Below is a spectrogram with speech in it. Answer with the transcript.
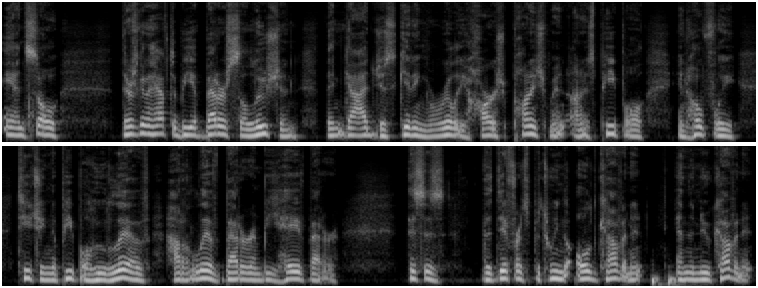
And so there's going to have to be a better solution than God just getting really harsh punishment on his people and hopefully teaching the people who live how to live better and behave better. This is the difference between the old covenant and the new covenant.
